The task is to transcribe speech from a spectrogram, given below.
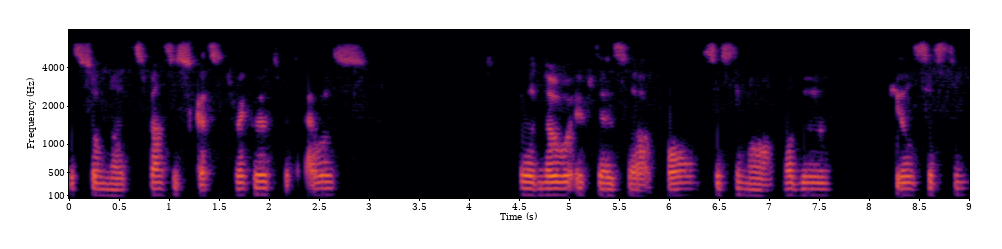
that some uh, dispensers get triggered with arrows. Don't know if there's a fall system or another kill system.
